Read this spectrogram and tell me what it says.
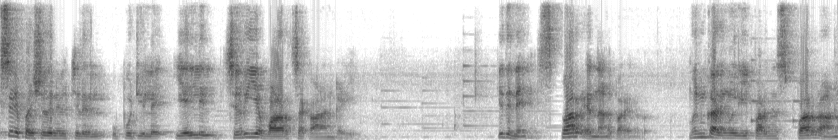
എക്സ്റേ പരിശോധനയിൽ ചിലരിൽ ഉപ്പൂറ്റിയിലെ എല്ലിൽ ചെറിയ വളർച്ച കാണാൻ കഴിയും. ഇതിനെ സ്പർ എന്നാണ് പറയുന്നത്. മുൻകാലങ്ങളിൽ ഈ പറഞ്ഞ സ്പർ ആണ്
